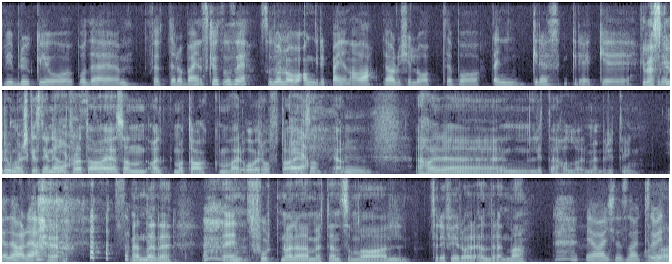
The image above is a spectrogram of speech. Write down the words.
Vi bruker jo både føtter og bein, skulle jeg si. Så du har lov å angripe beina, da. Det har du ikke lov til på den gres, greke... Greske-romerske stilen, ja. For da er sånn alt må tak må være over hofta. Er Ja. sånn? Ja. Mm. Jeg har uh, en lite halvår med bryting. Ja, det har det. Ja. Men det, det endte fort når jeg møtte en som var tre-fire år eldre enn meg. Ja, ikke sant. Og da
